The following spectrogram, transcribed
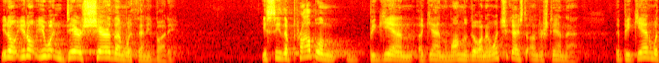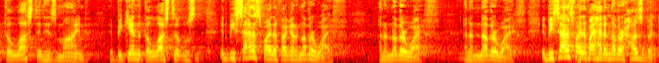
You, don't, you, don't, you wouldn't dare share them with anybody. You see, the problem began, again, long ago, and I want you guys to understand that. It began with the lust in his mind. It began that the lust that was, it'd be satisfied if I got another wife and another wife and another wife. It'd be satisfied if I had another husband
